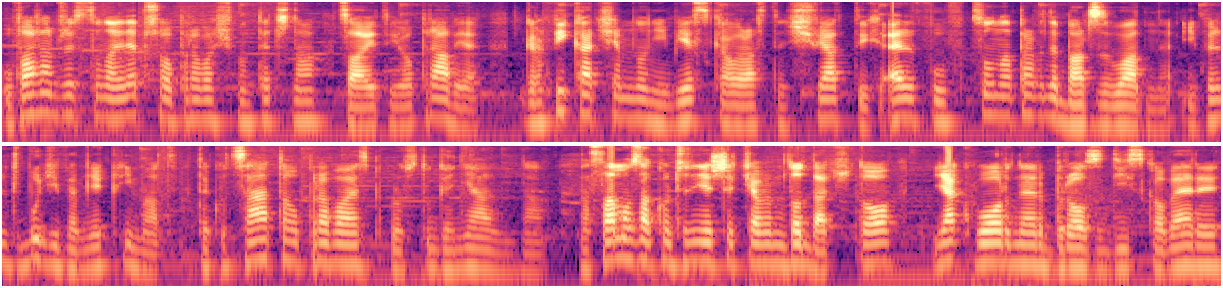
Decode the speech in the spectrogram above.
Uważam, że jest to najlepsza oprawa świąteczna w całej tej oprawie. Grafika ciemno-niebieska oraz ten świat tych elfów są naprawdę bardzo ładne i wręcz budzi we mnie klimat. Tego cała ta oprawa jest po prostu genialna. Na samo zakończenie jeszcze chciałem dodać to, jak Warner Bros. Discovery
